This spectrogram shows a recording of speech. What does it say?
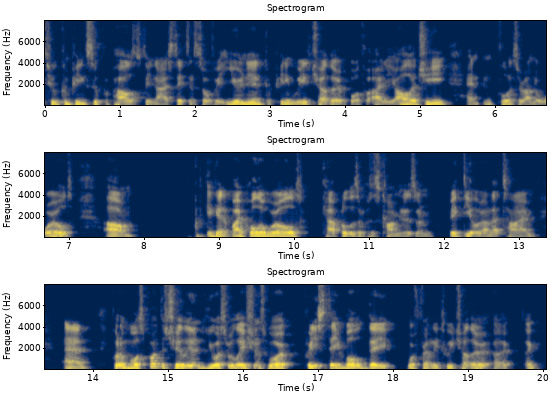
two competing superpowers, the United States and Soviet Union, competing with each other both for ideology and influence around the world. Um, again, a bipolar world, capitalism versus communism, big deal around that time. And for the most part, the Chilean-U.S. relations were pretty stable. They were friendly to each other. Uh, like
